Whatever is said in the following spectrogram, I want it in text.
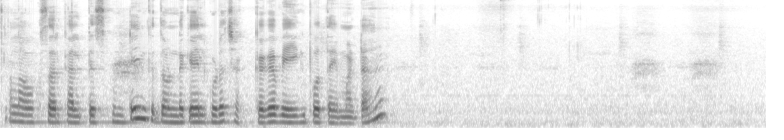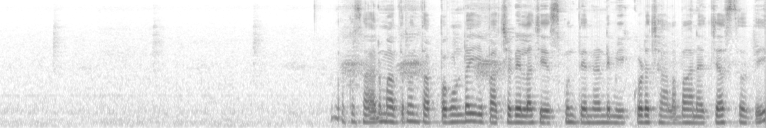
అలా ఒకసారి కలిపేసుకుంటే ఇంకా దొండకాయలు కూడా చక్కగా వేగిపోతాయి అన్నమాట ఒకసారి మాత్రం తప్పకుండా ఈ పచ్చడి ఇలా చేసుకుని తినండి. మీకు కూడా చాలా బాగా నచ్చేస్తుంది.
